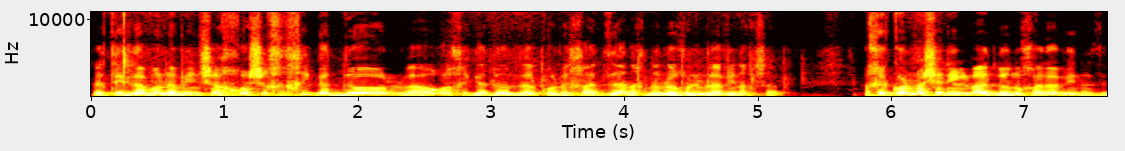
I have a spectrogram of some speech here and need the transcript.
לעתיד לבוא נבין שהחושך הכי גדול והאור הכי גדול זה הכל אחד, זה אנחנו לא יכולים להבין עכשיו. אחרי כל מה שנלמד לא נוכל להבין את זה.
